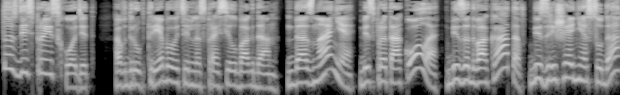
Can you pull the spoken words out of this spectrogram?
Что здесь происходит?» Вдруг требовательно спросил Богдан. «Дознание? Без протокола? Без адвокатов? Без решения суда?»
